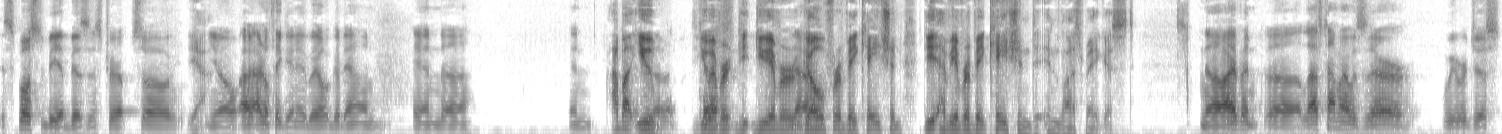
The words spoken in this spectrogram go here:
it's supposed to be a business trip. So Yeah. you know, I, I don't think anybody will go down and uh, and How about you? Uh, do you ever do you ever No. go for a vacation? Do you have you ever vacationed in Las Vegas? no, I haven't. Uh, last time I was there, we were just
